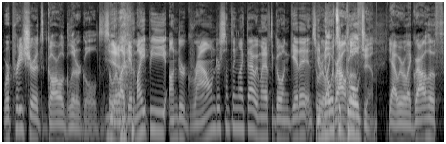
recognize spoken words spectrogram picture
We're pretty sure it's Garl Glittergold. So Yeah. we're like, it might be underground or something like that. We might have to go and get it. And so You we were know like, it's a Growlhoof. gold gem. Yeah, we were like, Grouthoof,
